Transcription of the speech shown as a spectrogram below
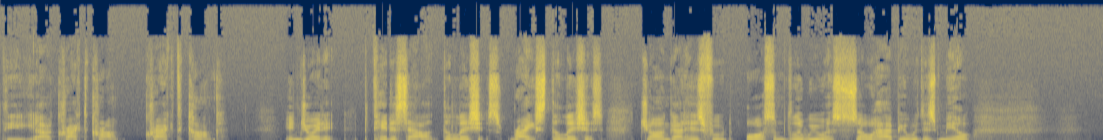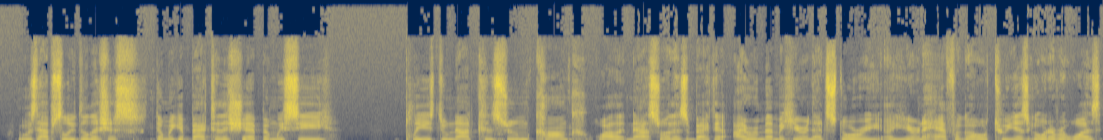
the uh, cracked conch. Cracked conch. Enjoyed it potato salad, delicious. Rice, delicious. John got his food, awesome. We were so happy with this meal. It was absolutely delicious. Then we get back to the ship and we see please do not consume conch while at Nassau. There's a back there. I remember hearing that story a year and a half ago, two years ago, whatever it was.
